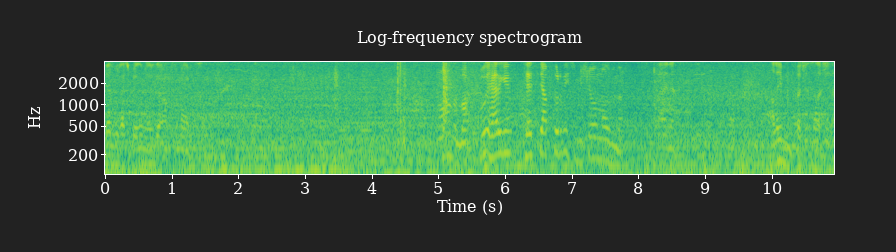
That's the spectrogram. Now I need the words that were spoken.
Gel birkaç benim evde antrenman yapasın. Oğlum bak bu her gün test yaptırdığı için bir şey olmaz buna. Aynen. Alayım mı? Taşısın aşağı.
